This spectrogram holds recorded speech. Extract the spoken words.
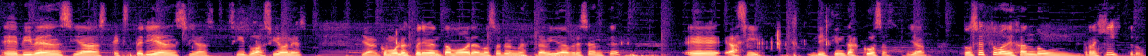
eh, vivencias, experiencias, situaciones, ¿ya? Como lo experimentamos ahora nosotros en nuestra vida presente, eh, así, distintas cosas, ¿ya? Entonces esto va dejando un registro,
